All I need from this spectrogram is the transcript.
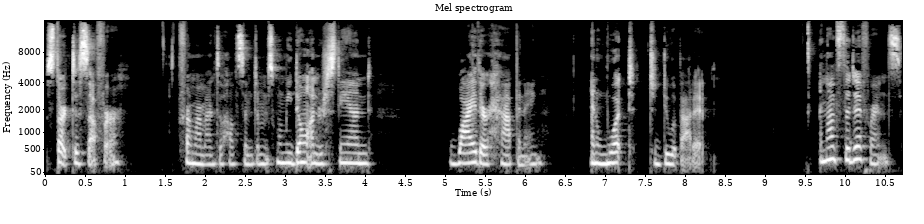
start to suffer from our mental health symptoms when we don't understand why they're happening and what to do about it. And that's the difference.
